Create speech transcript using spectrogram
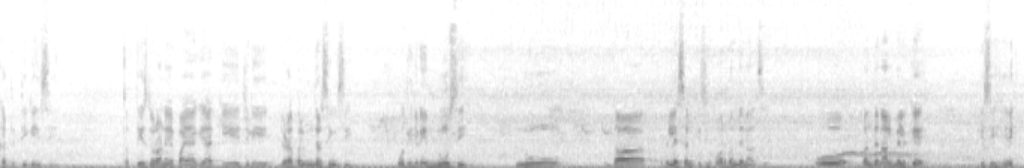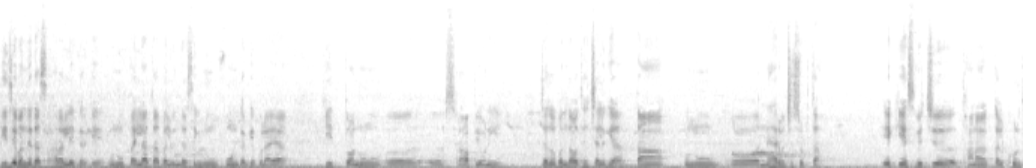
ਕਰ ਦਿੱਤੀ ਗਈ ਸੀ। ਤਫਤੀਸ਼ ਦੌਰਾਨ ਇਹ ਪਾਇਆ ਗਿਆ ਕਿ ਜਿਹੜੀ ਜਿਹੜਾ ਬਲਵਿੰਦਰ ਸਿੰਘ ਸੀ ਉਹਦੀ ਜਿਹੜੀ ਨੂੰਹ ਸੀ ਨੂੰ ਦਾ ਰਿਲੇਸ਼ਨ ਕਿਸੇ ਹੋਰ ਬੰਦੇ ਨਾਲ ਸੀ। ਉਹ ਬੰਦੇ ਨਾਲ ਮਿਲ ਕੇ ਕਿਸੇ ਇੱਕ ਤੀਜੇ ਬੰਦੇ ਦਾ ਸਹਾਰਾ ਲੈ ਕਰਕੇ ਉਹਨੂੰ ਪਹਿਲਾਂ ਤਾਂ ਬਲਵਿੰਦਰ ਸਿੰਘ ਨੂੰ ਫੋਨ ਕਰਕੇ ਬੁਲਾਇਆ ਕਿ ਤੁਹਾਨੂੰ ਸ਼ਰਾਬ ਪਿਉਣੀ ਹੈ। ਜਦੋਂ ਬੰਦਾ ਉੱਥੇ ਚਲ ਗਿਆ ਤਾਂ ਉਹਨੂੰ ਨਹਿਰ ਵਿੱਚ ਸੁੱਟਤਾ। ਇਹ ਕੇਸ ਵਿੱਚ ਥਾਣਾ ਕਲਖੁਰਦ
